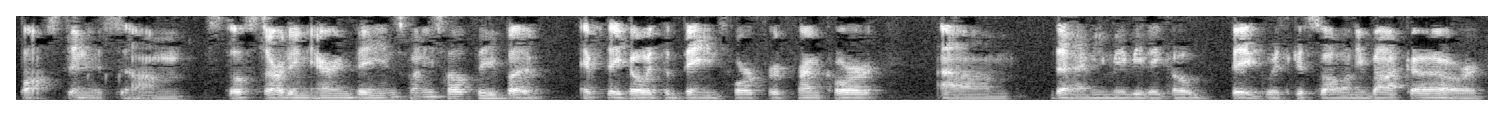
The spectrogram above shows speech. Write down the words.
Boston is um, still starting Aron Baynes when he's healthy, but if they go with the Baynes, Horford, front court, um, then I mean maybe they go big with Gasol and Ibaka or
